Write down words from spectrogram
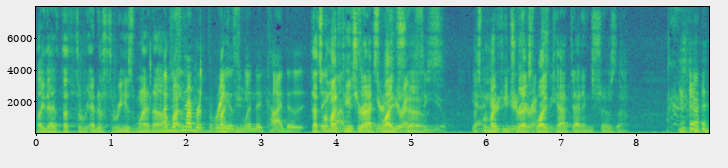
Like that, the th- end of three is when. Uh, I just my- remember my three is fu- when it kind of. That's when my future ex-wife shows. MCU. That's Yeah, when my future ex-wife MCU. Kat Dennings shows up.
